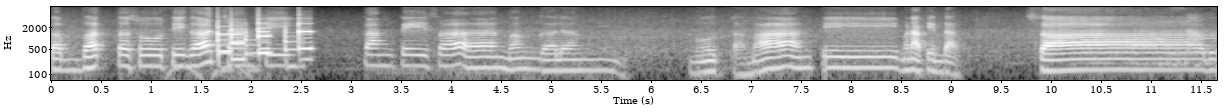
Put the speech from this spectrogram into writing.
सब्बत्तसोति गच्छन्ति तं ते मङ्गलम् उत्तमान्ति म्हणा तीनदा साधु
